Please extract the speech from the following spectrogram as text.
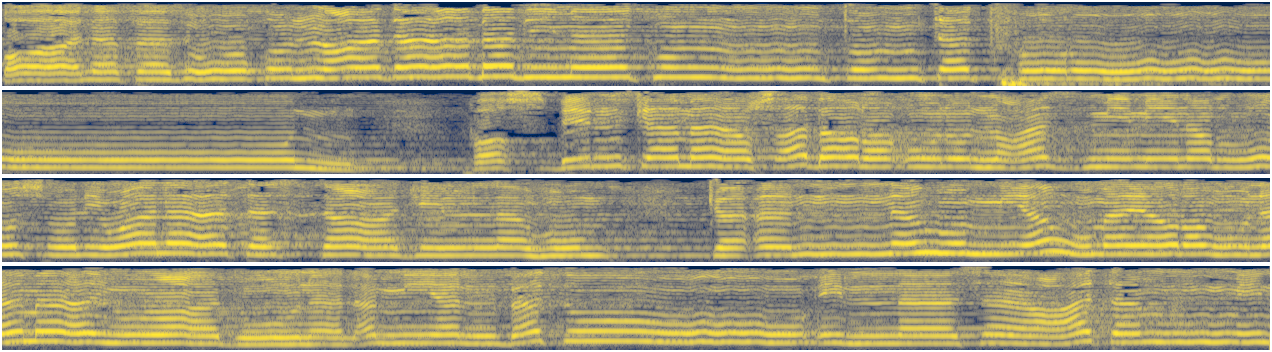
قال فذوقوا العذاب بما كنتم تكفرون. فاصبر كما صبر أولو العزم من الرسل ولا تستعجل لهم كأنهم يوم يرون ما يوعدون لم يلبثوا إلا ساعة من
